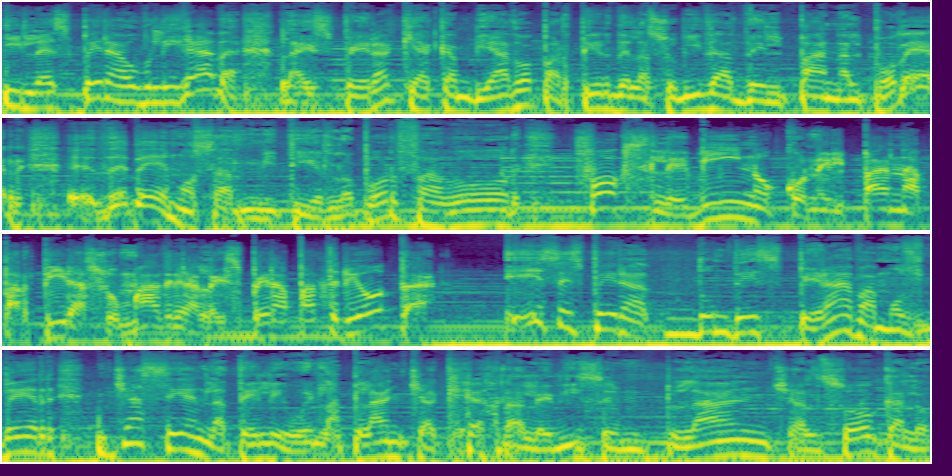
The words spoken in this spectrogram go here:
y la espera obligada, la espera que ha cambiado a partir de la subida del PAN al poder. Eh, debemos admitirlo, por favor. Fox le vino con el PAN a partir a su madre a la espera patriota esa espera donde esperábamos ver, ya sea en la tele o en la plancha, que ahora le dicen plancha al zócalo,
